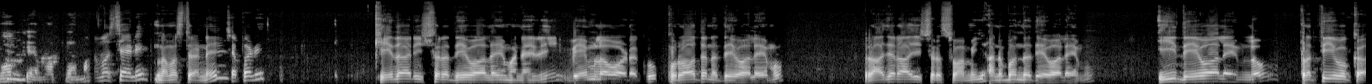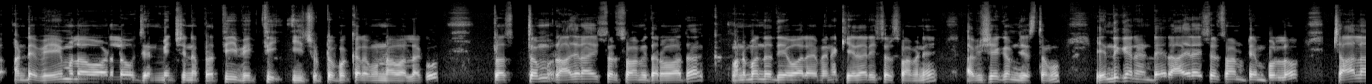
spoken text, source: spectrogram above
Okay okay. అమ్మా నమస్తే అండి. నమస్తే అండి. చెప్పండి. కేదారేశ్వర దేవాలయం అనేది వేములవాడకు పురాతన దేవాలయము రాజరాజేశ్వర స్వామి అనుబంధ దేవాలయము. ఈ దేవాలయంలో ప్రతి ఒక్క అంటే వేములవాడలో జన్మించిన ప్రతి వ్యక్తి ఈ చుట్టుపక్కల ఉన్న వాళ్ళకు ప్రస్తుతం రాజరాజేశ్వర స్వామి తర్వాత అనుబంధ దేవాలయమైన కేదారేశ్వర స్వామిని అభిషేకం చేస్తాము. ఎందుకనంటే రాజరాజేశ్వర స్వామి టెంపుల్లో చాలా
